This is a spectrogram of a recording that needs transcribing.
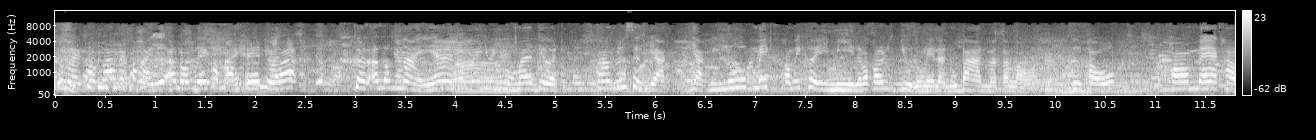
คือหมายความว่าไม่ความหมายคืออารมณ์ในความหมายหรือว่า เกิดอารมณ์ไหนอะทำไมอยู่ๆมาเดือดความรู้สึกอยากอยากมีลูกไม่เขาไม่เคยมีแล้วว่าเขาอยู่โรงเรียนอนุบาลมาตลอด คือเขา พ่อแม่เขา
